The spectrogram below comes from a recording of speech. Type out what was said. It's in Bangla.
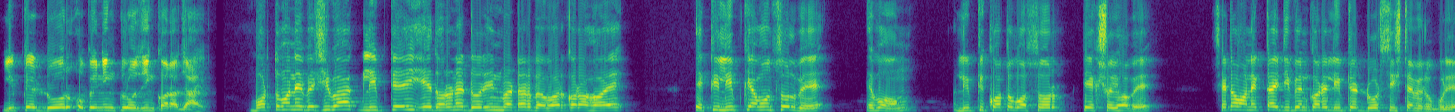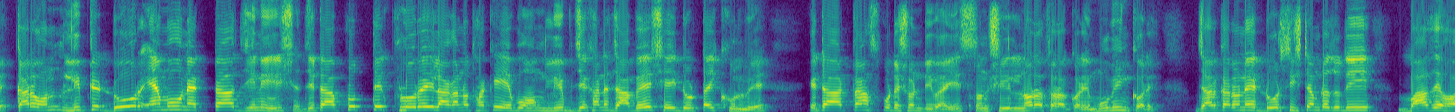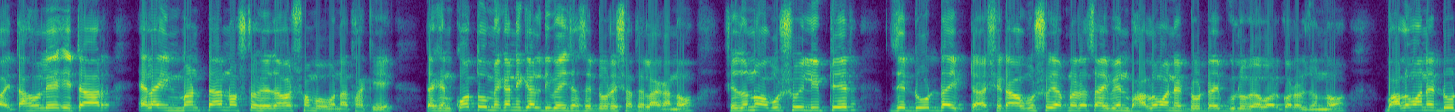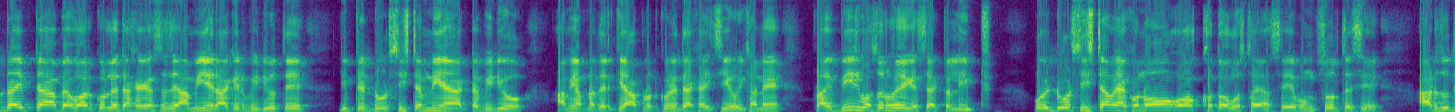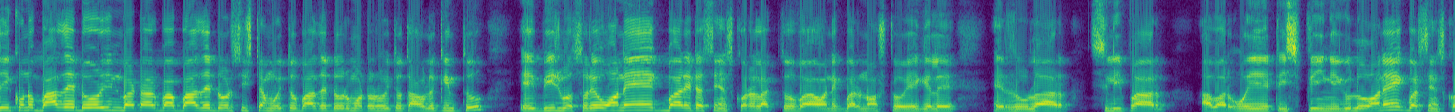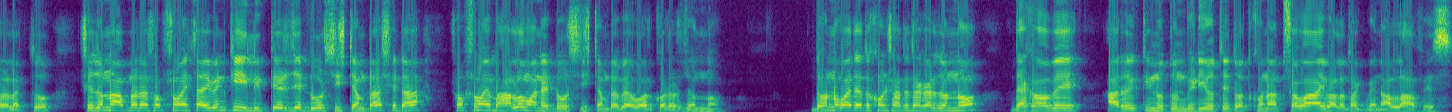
লিফটের ডোর ওপেনিং ক্লোজিং করা যায়। বর্তমানে বেশিরভাগ লিফটেই এ ধরনের ডোর ইনভার্টার ব্যবহার করা হয়। একটি লিফট কেমন চলবে এবং লিফটটি কত বছর টেকসই হবে সেটা অনেকটাই ডিপেন্ড করে লিফটের ডোর সিস্টেমের উপরে। কারণ লিফটের ডোর এমন একটা জিনিস যেটা প্রত্যেক ফ্লোরেই লাগানো থাকে এবং লিফট যেখানে যাবে সেই ডোরটাই খুলবে। এটা ট্রান্সপোর্টেশন ডিভাইস সনশীল নড়াচড়া করে মুভিং করে। যার কারণে ডোর সিস্টেমটা যদি বাজে হয়, তাহলে এটার অ্যালাইনমেন্টটা নষ্ট হয়ে যাওয়ার সম্ভাবনা থাকে। দেখেন কত মেকানিক্যাল ডিভাইস আছে ডোরের সাথে লাগানো। সেজন্য অবশ্যই লিফটের যে ডোর ড্রাইভটা, সেটা অবশ্যই আপনারা চাইবেন ভালো মানের ডোর ড্রাইভগুলো ব্যবহার করার জন্য। ভালো মানের ডোর ড্রাইভটা ব্যবহার করলে দেখা গেছে যে আমি এর আগের ভিডিওতে লিফটের ডোর সিস্টেম নিয়ে একটা ভিডিও আমি আপনাদেরকে আপলোড করে দেখাইছি। ওইখানে প্রায় বিশ বছর হয়ে গেছে একটা লিফট। ওই ডোর সিস্টেম এখনও অক্ষত অবস্থায় আছে এবং চলতেছে। আর যদি কোনো বাজে ডোর ইনভার্টার বা বাজে ডোর সিস্টেম হইতো, বাজে ডোর মোটর হইতো, তাহলে কিন্তু এই বিশ বছরে অনেকবার এটা চেঞ্জ করা লাগতো বা অনেকবার নষ্ট হয়ে গেলে এর রোলার স্লিপার আবার ওয়েট স্প্রিং এগুলো অনেকবার চেঞ্জ করা লাগতো। সেজন্য আপনারা সবসময় চাইবেন কি লিফটের যে ডোর সিস্টেমটা সেটা সবসময় ভালো মানের ডোর সিস্টেমটা ব্যবহার করার জন্য। ধন্যবাদ এতক্ষণ সাথে থাকার জন্য। দেখা হবে আরও একটি নতুন ভিডিওতে। তৎক্ষণাৎ সবাই ভালো থাকবেন। আল্লাহ হাফেজ।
